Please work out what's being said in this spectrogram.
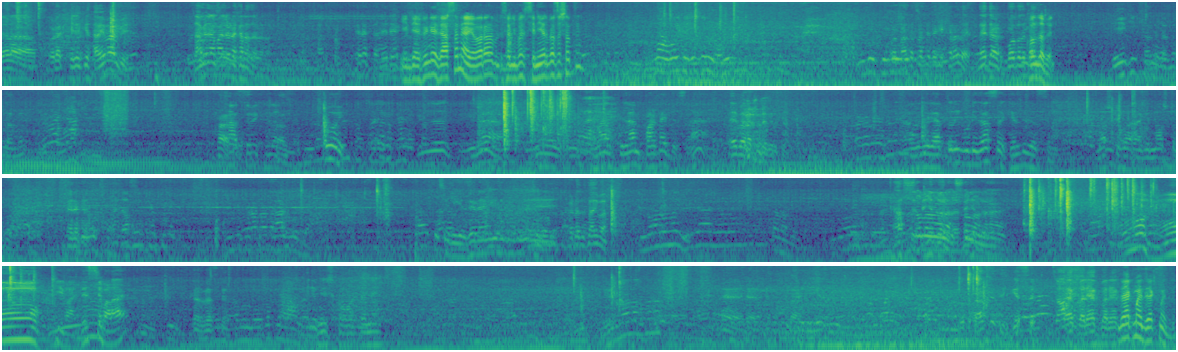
দাঁড়া ওরা খেলে কি সাবি মারবে? সাবি না মারলে ওটা খেলা যাবে না। ইন্ডিয়া ফিন্ডিয়া যাচ্ছে না? এবার সিনিয়র ব্যাচের সাথে? কোন যাবেন? এবার। আমাদের এতই গুটি যাচ্ছে খেলতে যাচ্ছে না। নষ্ট করার আগে নষ্ট করা। এটা খেলে। ঠিক আছে এটা কিছু এই, ওটা তো তাই মার আসছে, ষোলো বেশি না জোরে না, ষোলো বেশি না জোরে না। হ্যাঁ ও কি ভাই দিচ্ছে বাড়ায় কর, ব্যাস কর। বেশ খবরটা নেই হ্যাঁ, হ্যাঁ, হ্যাঁ। ও তো কাছে ঠিক গেছে। একবার একবার এক মাইজ এক মাইজ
